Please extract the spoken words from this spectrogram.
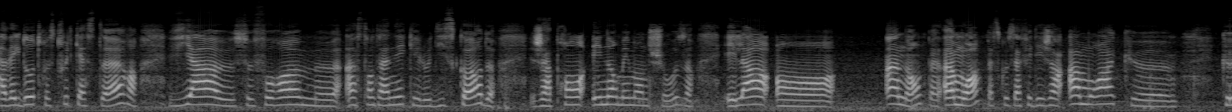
avec d'autres streetcasters via euh, ce forum instantané qui est le Discord. J'apprends énormément de choses. Et là, en un an, un mois, parce que ça fait déjà un mois que, que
